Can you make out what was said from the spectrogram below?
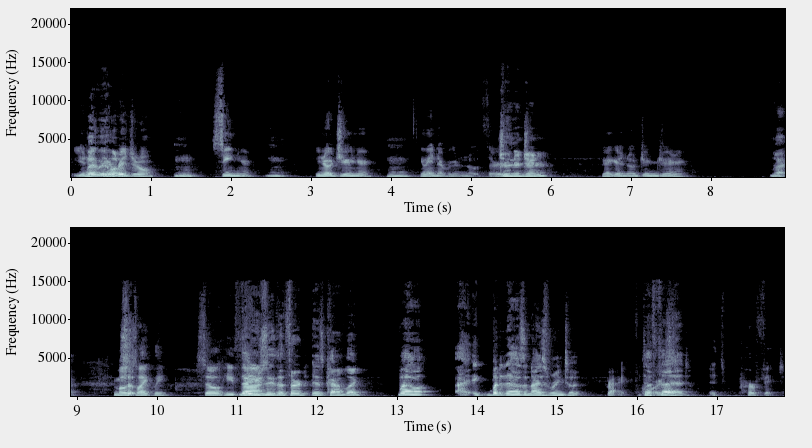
you know Wait, wait, the on. original, Mhm. senior, Mm. you know junior. Mhm. You ain't never gonna know third. Junior, junior? You ain't gonna know junior, junior. Right. Most So- likely. So he Yeah, thought, usually the third is kind of like, well, I, but it has a nice ring to it. right? The course. third. It's perfect.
